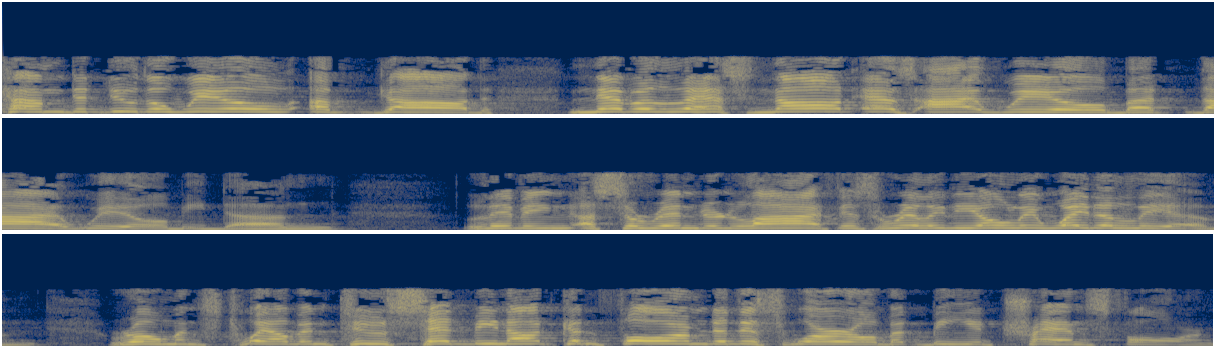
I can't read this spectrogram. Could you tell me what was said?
come to do the will of God. Nevertheless, not as I will, but thy will be done. Living a surrendered life is really the only way to live. Romans 12 and 2 said, Be not conformed to this world, but be ye transformed.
